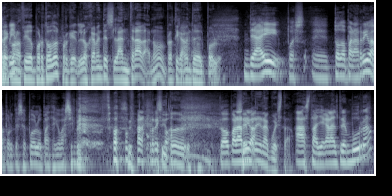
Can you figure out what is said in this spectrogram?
Reconocido por todos, porque lógicamente es la entrada, ¿no? Prácticamente del pueblo. De ahí, pues eh, todo para arriba, porque ese pueblo parece que va siempre todo para arriba. Sí, todo- todo para siempre arriba. hay una cuesta. Hasta llegar al tren Burra.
